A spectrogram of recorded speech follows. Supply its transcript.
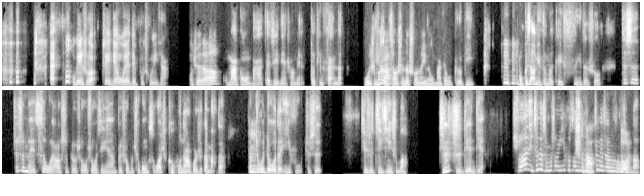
哎，我跟你说这一点我也得补充一下，我觉得我妈跟我爸在这一点上面都挺烦的。我为什么很小声的说呢？因为我妈在我隔壁，我不像你这么可以肆意的说。就是就是每次我要是比如说我说我今天比如说不去公司，我要去客户那儿或者是干嘛的。他们就会对我的衣服就是就是进行什么指指点点，说你这个什么什么衣服怎么怎么，这个什么什么什么的。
